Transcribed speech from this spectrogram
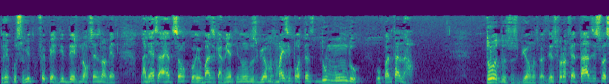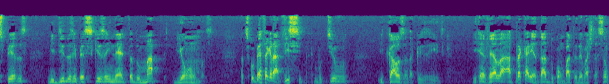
do recurso hídrico foi perdido desde 1990. Aliás, a redução ocorreu basicamente em um dos biomas mais importantes do mundo, o Pantanal. Todos os biomas brasileiros foram afetados e suas perdas medidas em pesquisa inédita do MAP Biomas. A descoberta gravíssima é motivo e causa da crise hídrica e revela a precariedade do combate à devastação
